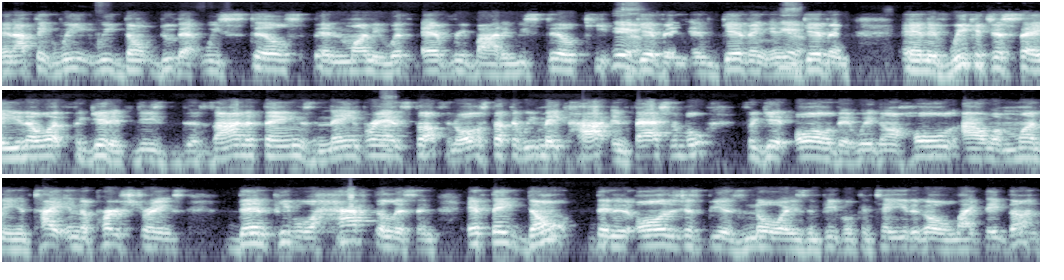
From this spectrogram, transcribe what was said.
And I think we we don't do that. We still spend money with everybody. We still keep Yeah. giving and giving and Yeah. giving. And if we could just say, you know what, forget it. These designer things and name brand stuff and all the stuff that we make hot and fashionable, forget all of it. We're gonna hold our money and tighten the purse strings. Then people will have to listen. If they don't, then it all just be as noise and people continue to go like they've done.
